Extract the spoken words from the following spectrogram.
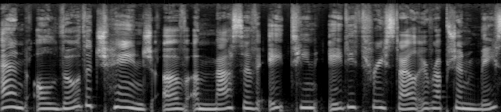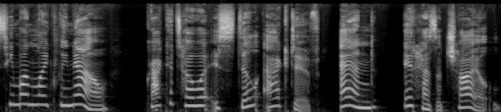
And although the change of a massive 1883 style eruption may seem unlikely now, Krakatoa is still active and it has a child.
